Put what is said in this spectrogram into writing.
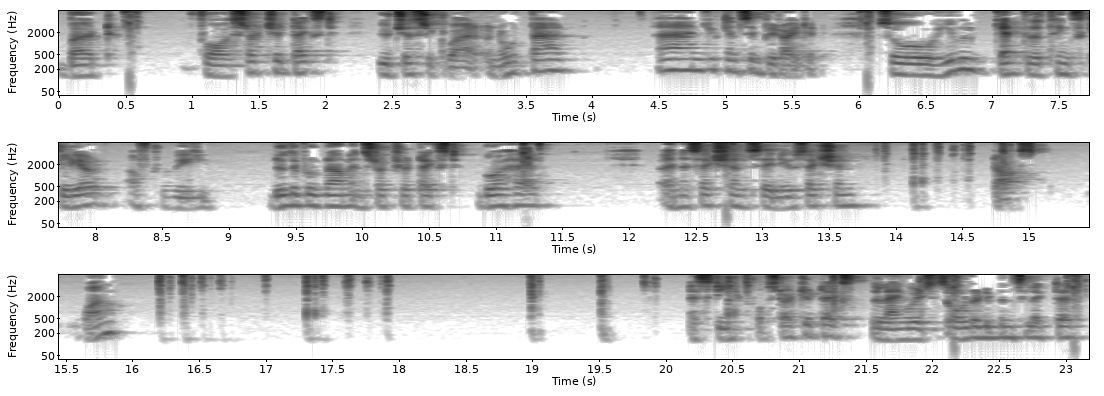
But for structured text, you just require a notepad and you can simply write it. So you will get the things clear after we do the program in structured text. Go ahead. In a section say new section task 1 st for structure text. The language has already been selected.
